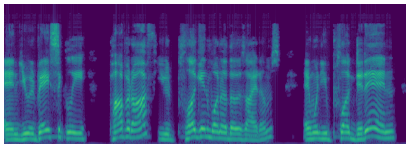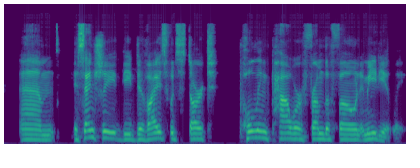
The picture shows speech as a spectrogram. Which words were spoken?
And you would basically pop it off, you'd plug in one of those items, and when you plugged it in, um, essentially the device would start pulling power from the phone immediately.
